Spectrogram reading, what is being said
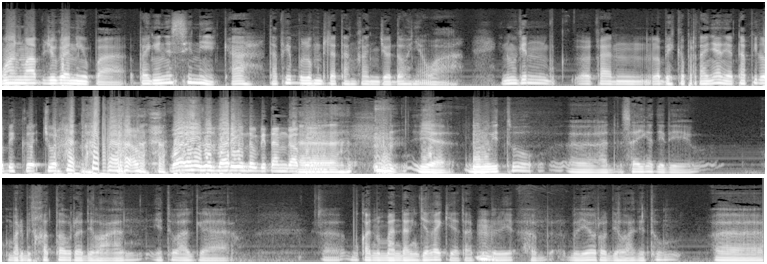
Mohon maaf juga nih pak. Pengennya sih nikah Tapi belum didatangkan jodohnya. Wah ini mungkin bukan lebih ke pertanyaan ya Tapi lebih ke curhat Boleh Ustaz Bari untuk ditanggapi Eh, Iya, dulu itu eh, ada, saya ingat jadi Umar bin Khattab radhiyallahu an itu agak eh, bukan memandang jelek ya, tapi Hmm. beliau, eh, beliau radhiyallahu itu eh,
